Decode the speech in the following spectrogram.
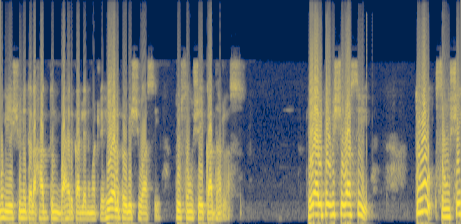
मग येशूने त्याला हात धुवून बाहेर काढल्याने म्हटले हे अल्पविश्वासी तू संशय का धरलास? हे अल्पविश्वासी तू संशय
